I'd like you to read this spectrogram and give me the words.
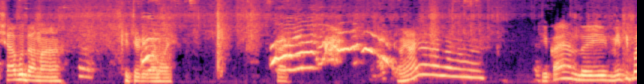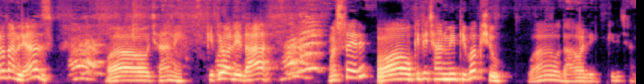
शाबुदाना खिचडी बनवाय. काय? हे काय आणलंय? मेथी परत आणली आज? वाव छान आहे. किती वाली दहा? मस्त आहे रे. वाव किती छान मेथी बघ शिव. वाव दहा वाली किती छान.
